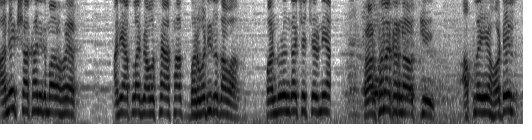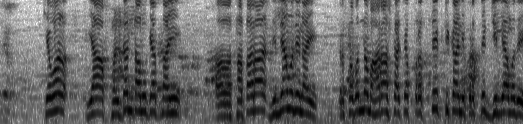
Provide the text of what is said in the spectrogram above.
अनेक शाखा निर्माण व्हाव्यात आणि आपला व्यवसाय असाच भरभटीला जावा पांडुरंगाच्या चरणी प्रार्थना करणार आहोत की आपलं हे हॉटेल केवळ या फलटण तालुक्यात नाही सातारा जिल्ह्यामध्ये नाही तर संबंध महाराष्ट्राच्या प्रत्येक ठिकाणी प्रत्येक जिल्ह्यामध्ये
